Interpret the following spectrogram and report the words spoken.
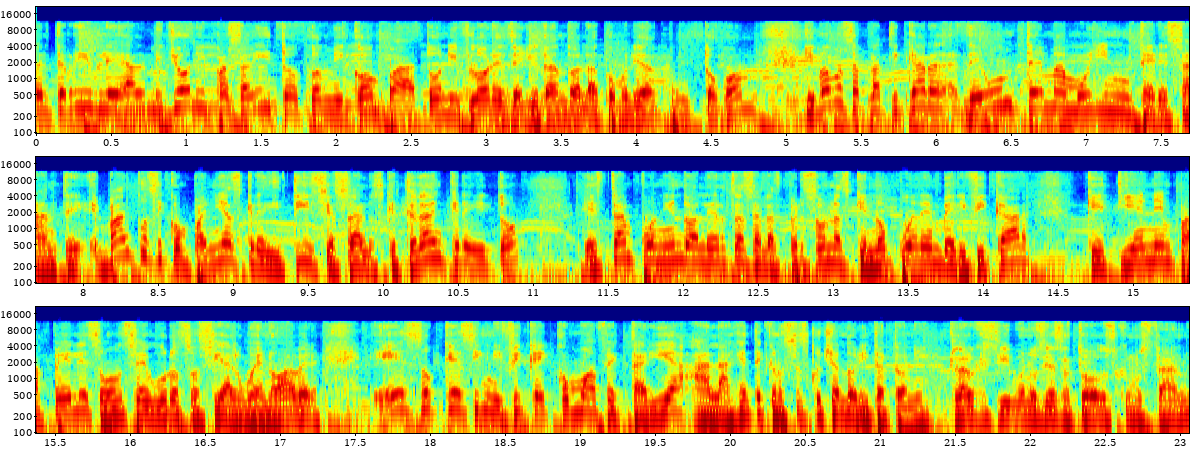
el terrible al millón y pasadito con mi compa Tony Flores de ayudando a la comunidad.com y vamos a platicar de un tema muy interesante. Bancos y compañías crediticias, a los que te dan crédito, están poniendo alertas a las personas que no pueden verificar que tienen papeles o un seguro social bueno. A ver, ¿eso qué significa y cómo afectaría a la gente que nos está escuchando ahorita, Tony? Claro que sí, buenos días a todos, ¿cómo están?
